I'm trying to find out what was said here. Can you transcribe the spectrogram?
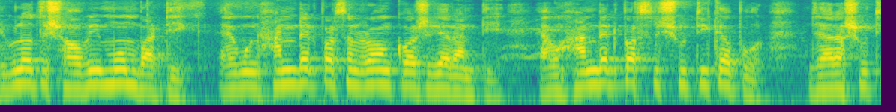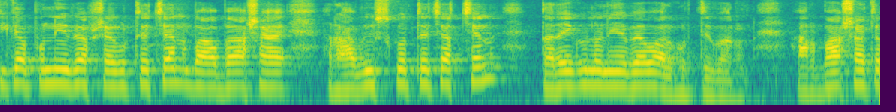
এগুলো হচ্ছে সবই মোমবাটিক এবং হান্ড্রেড পার্সেন্ট রং কস গ্যারান্টি এবং হান্ড্রেড পার্সেন্ট সুতি কাপড়। যারা সুতি কাপড় নিয়ে ব্যবসা করতে চান বা বাসায় রাব ইউজ করতে চাচ্ছেন, তারা এগুলো নিয়ে ব্যবহার করতে পারেন। আর বাসাতে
